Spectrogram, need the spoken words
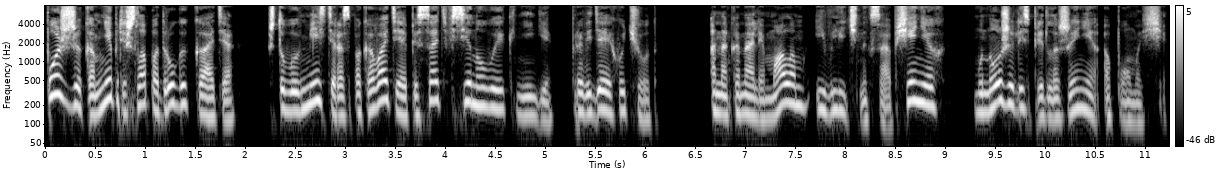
Позже ко мне пришла подруга Катя, чтобы вместе распаковать и описать все новые книги, проведя их учет. А на канале Малом и в личных сообщениях множились предложения о помощи.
